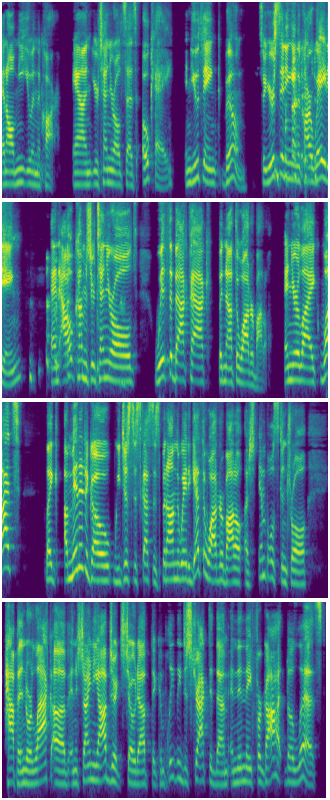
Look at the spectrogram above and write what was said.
and I'll meet you in the car. And your 10 year old says, okay. And you think, boom, so you're sitting in the car waiting, and out comes your 10 year old with the backpack, but not the water bottle. And you're like, what? Like a minute ago, we just discussed this, but on the way to get the water bottle, a impulse control happened or lack of, and a shiny object showed up that completely distracted them. And then they forgot the list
